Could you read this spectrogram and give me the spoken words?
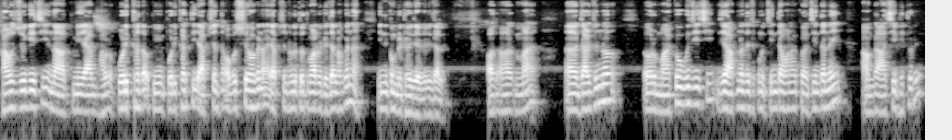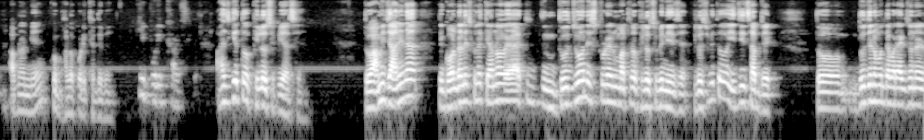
সাহস জুগিয়েছি, না, তুমি ভালো পরীক্ষা দাও, তুমি পরীক্ষার্থী অ্যাবসেন্ট অবশ্যই হবে না অ্যাবসেন্ট হলে তো তোমার রেজাল্ট হবে না ইনকমপ্লিট হয়ে যাবে রেজাল্ট মা যার জন্য ওর মাকেও বুঝিয়েছি যে আপনাদের কোনো চিন্তা ভাবনা চিন্তা নেই। আমরা আছি ভিতরে আপনার মেয়ে খুব ভালো পরীক্ষা দেবে। কি পরীক্ষা আজকে? আজকে তো ফিলোসফি আছে। তো আমি জানি না যে গন্ডাল স্কুলে কেন এক দুজন স্টুডেন্ট মাত্র ফিলোসফি নিয়েছে। ফিলোসফি তো ইজি সাবজেক্ট তো দুজনের মধ্যে আবার একজনের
